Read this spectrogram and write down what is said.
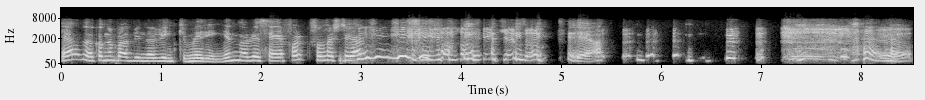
Ja, Da kan du bare begynne å vinke med ringen når du ser folk for første gang. ja, ikke sant? Ja. Ja.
